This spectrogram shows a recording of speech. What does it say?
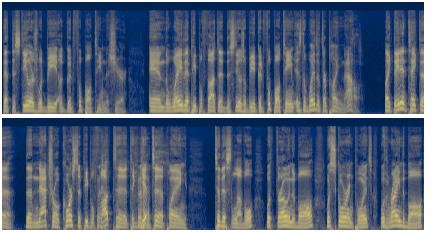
that the Steelers would be a good football team this year. And the way that people thought that the Steelers would be a good football team is the way that they're playing now. Like they didn't take the the natural course that people thought to to get to playing to this level with throwing the ball, with scoring points, with running the ball,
